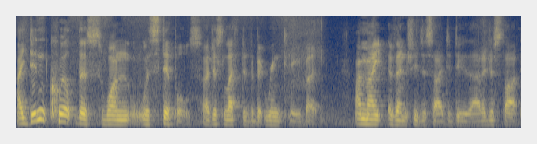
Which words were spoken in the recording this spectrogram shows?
I didn't quilt this one with stipples. I just left it a bit wrinkly, but I might eventually decide to do that. I just thought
